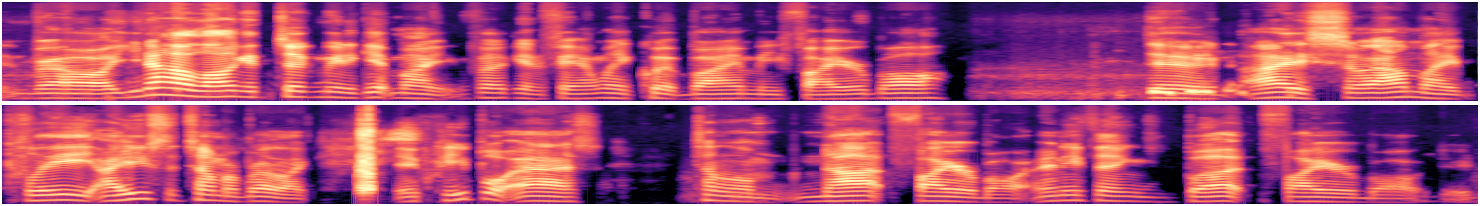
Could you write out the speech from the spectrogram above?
Bro, you know how long it took me to get my fucking family quit buying me Fireball? Dude, I swear I'm like, please. I used to tell my brother like, if people ask, tell them not Fireball, anything but Fireball, dude.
